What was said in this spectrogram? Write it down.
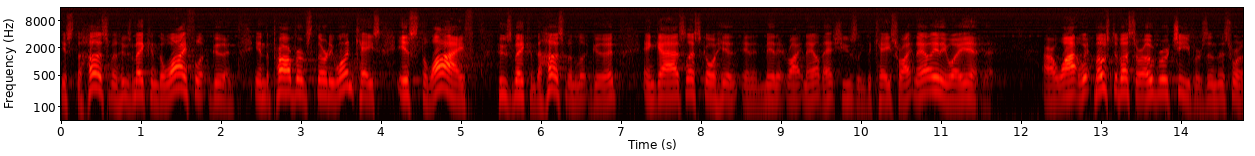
it's the husband who's making the wife look good. In the Proverbs 31 case, it's the wife who's making the husband look good. And guys, let's go ahead and admit it right now. That's usually the case right now, anyway, isn't it? Our wife, most of us are overachievers in this room.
